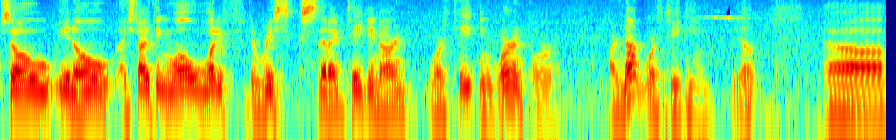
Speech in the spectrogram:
so you know, I started thinking, well, what if the risks that I've taken aren't worth taking, weren't, or are not worth taking? Yeah. uh,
